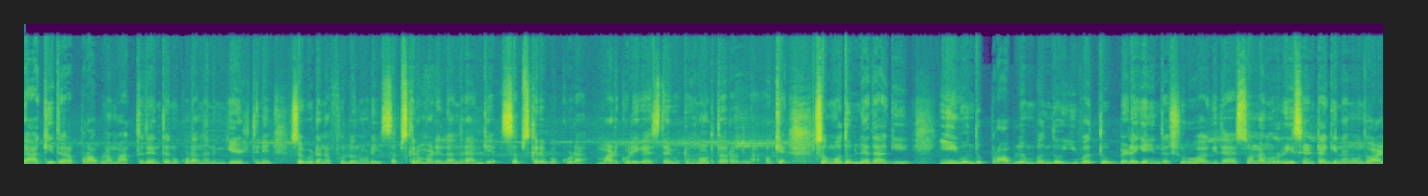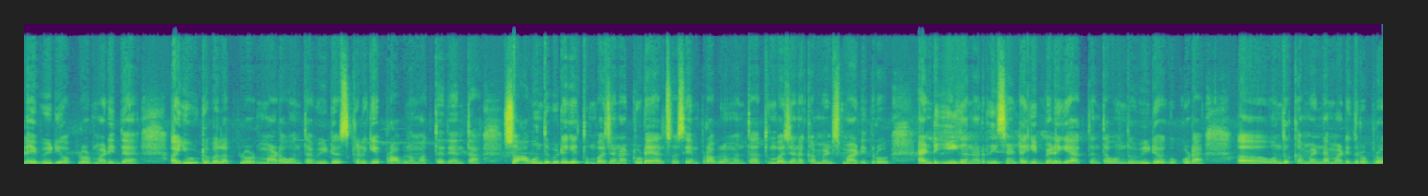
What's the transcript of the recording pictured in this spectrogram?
ಯಾಕೆ ಈ ಥರ ಪ್ರಾಬ್ಲಮ್ ಆಗ್ತದೆ ಅಂತಲೂ ಕೂಡ ನಾನು ನಿಮ್ಗೆ ಹೇಳ್ತೀನಿ. ಸೊ ವಿಡಿಯೋನ ಫುಲ್ಲು ನೋಡಿ ಸಬ್ಸ್ಕ್ರೈಬ್ ಮಾಡಿಲ್ಲ ಅಂದರೆ ಹಂಗೆ ಸಬ್ಸ್ಕ್ರೈಬು ಕೂಡ ಮಾಡ್ಕೊಳ್ಳಿ ಗೈಸ್ ದಯವಿಟ್ಟು ನೋಡ್ತಾ ಇರೋಲ್ಲ ಓಕೆ ಸೊ ಮೊದಲನೇದಾಗಿ ಈ ಒಂದು ಪ್ರಾಬ್ಲಮ್ ಬಂದು ಇವತ್ತು ಬೆಳಗ್ಗೆಯಿಂದ ಶುರುವಾಗಿದೆ. ಸೊ ನಾನು ರೀಸೆಂಟಾಗಿ ನಾನು ಒಂದು ಹಳೆ ವೀಡಿಯೋ ಅಪ್ಲೋಡ್ ಮಾಡಿದ್ದೆ. ಯೂಟ್ಯೂಬಲ್ಲಿ ಅಪ್ಲೋಡ್ ಮಾಡುವಂಥ ವೀಡಿಯೋಸ್ಗಳಿಗೆ ಪ್ರಾಬ್ಲಮ್ ಆಗ್ತದೆ ಅಂತ. ಸೊ ಆ ಒಂದು ವಿಡಿಯೋಗೆ ತುಂಬ ಜನ ಟುಡೇ ಆಲ್ಸೋ ಸೇಮ್ ಪ್ರಾಬ್ಲಮ್ ಅಂತ ತುಂಬ ಜನ ಕಮೆಂಟ್ಸ್ ಮಾಡಿದರು. ಆ್ಯಂಡ್ ಈಗ ನಾನು ರೀಸೆಂಟಾಗಿ ಬೆಳಗ್ಗೆ ಆಗ್ತಂಥ ಒಂದು ವೀಡಿಯೋಗೂ ಕೂಡ ಒಂದು ಕಮೆಂಟ್ನ ಮಾಡಿದರು. ಬ್ರೋ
